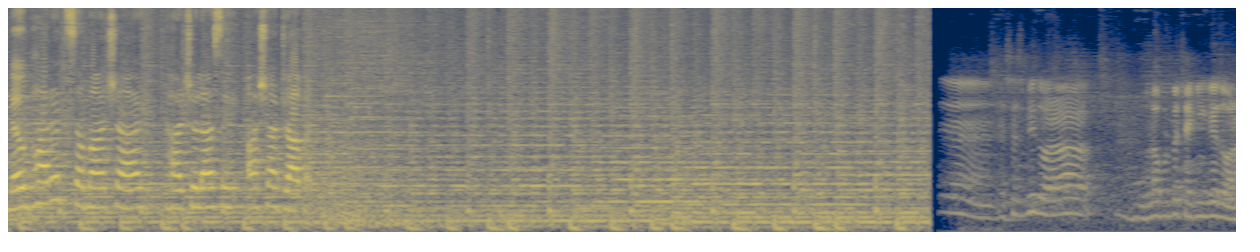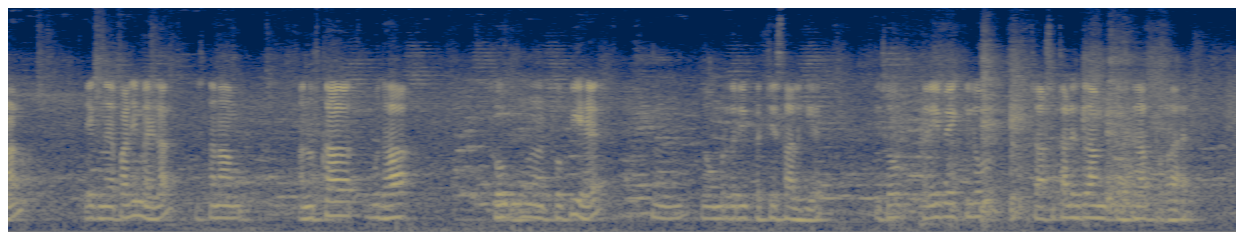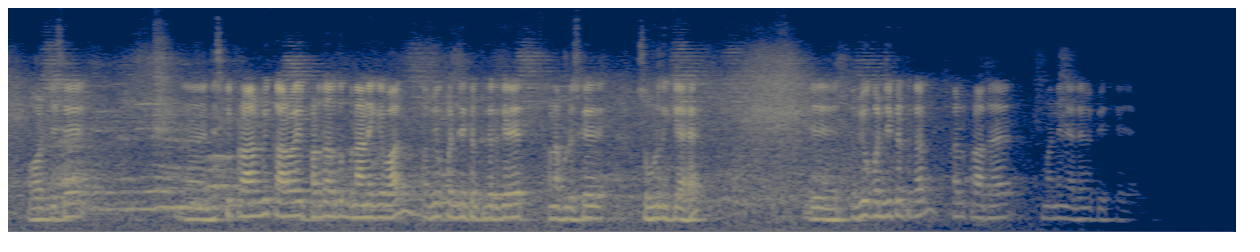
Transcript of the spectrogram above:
नवभारत समाचार, धारचूला से आशा रावत झूलापुर पे चेकिंग के दौरान एक नेपाली महिला, जिसका नाम अनुष्का बुधा थोपी है, जो उम्र करीब 25 साल की है। इसको करीब एक किलो 440 ग्राम के साथ पकड़ा है और जिसे जिसकी प्रारंभिक कार्रवाई फर्दर बनाने के बाद अभियोग पंजीकृत करके थाना पुलिस के सुपुर्द किया है। अभियोग पंजीकृत कर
